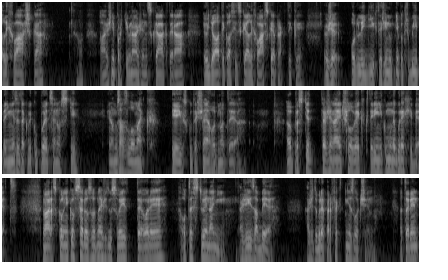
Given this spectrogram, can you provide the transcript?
lichvářka, no, vážně protivná ženská, která jo, dělá ty klasické lichvářské praktiky. Jo, že od lidí, kteří nutně potřebují peníze, tak vykupuje cenosti jenom za zlomek jejich skutečné hodnoty. A, jo, prostě ta žena je člověk, který nikomu nebude chybět. No a Raskolnikov se rozhodne, že tu svoji teorii otestuje na ní a že ji zabije. A že to bude perfektní zločin. A tady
